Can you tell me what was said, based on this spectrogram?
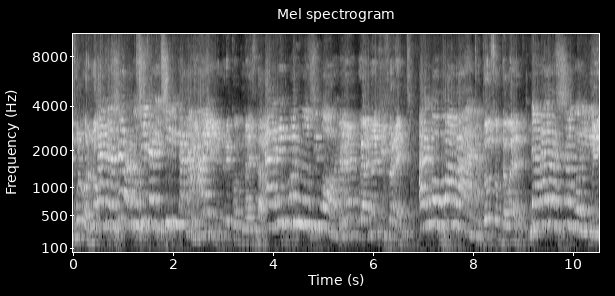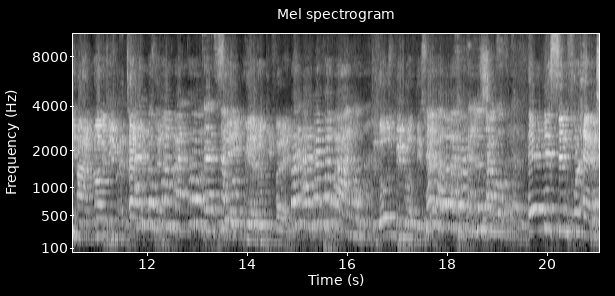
Sinful or not. We recognize that. Eh, We are not different to those of the world. We are not different. Say we are not different to those people of this world. Any sinful act,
